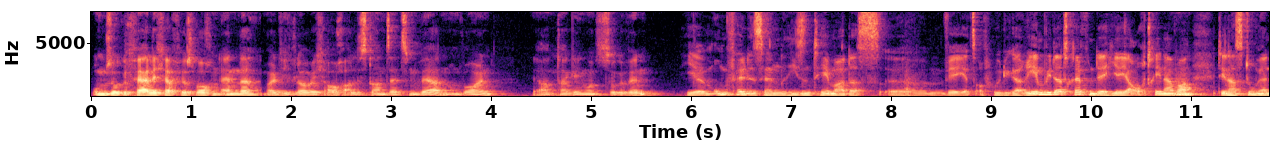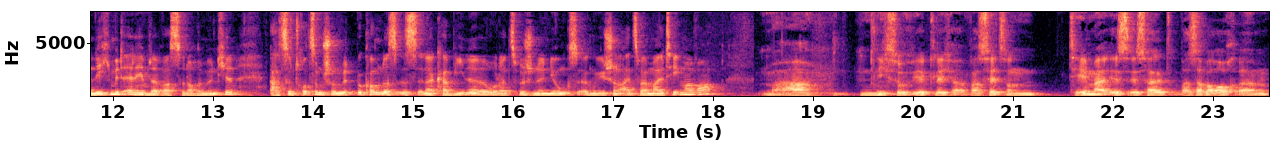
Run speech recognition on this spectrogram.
umso gefährlicher fürs Wochenende, weil die, glaube ich, auch alles dran setzen werden und wollen, ja, da gegen uns zu gewinnen. Hier im Umfeld ist ja ein Riesenthema, dass äh, wir jetzt auf Rüdiger Rehm wieder treffen, der hier ja auch Trainer war. Mhm. Den hast du ja nicht miterlebt, mhm. da warst du noch in München. Hast du trotzdem schon mitbekommen, dass es in der Kabine oder zwischen den Jungs irgendwie schon ein, zwei Mal Thema war? Ja, nicht so wirklich. Was jetzt so ein Thema ist, ist halt, was aber auch ähm,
